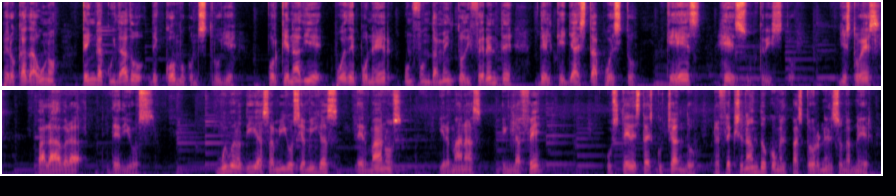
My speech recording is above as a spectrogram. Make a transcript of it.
Pero cada uno tenga cuidado de cómo construye, porque nadie puede poner un fundamento diferente del que ya está puesto, que es Jesucristo. Y esto es palabra de Dios. Muy buenos días amigos y amigas, hermanos y hermanas en la fe. Usted está escuchando Reflexionando con el pastor Nelson Abner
